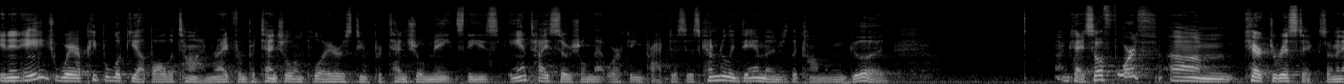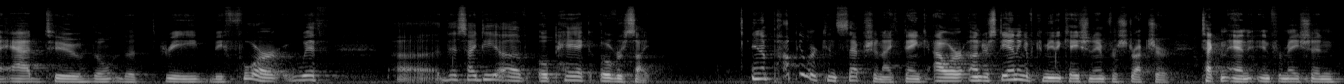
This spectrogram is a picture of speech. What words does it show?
in an age where people look you up all the time, right, from potential employers to potential mates, these antisocial networking practices can really damage the common good. Okay, so fourth um, characteristic, so I'm going to add to the, the three before with uh, this idea of opaque oversight. In a popular conception, I think, our understanding of communication infrastructure tech- and information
